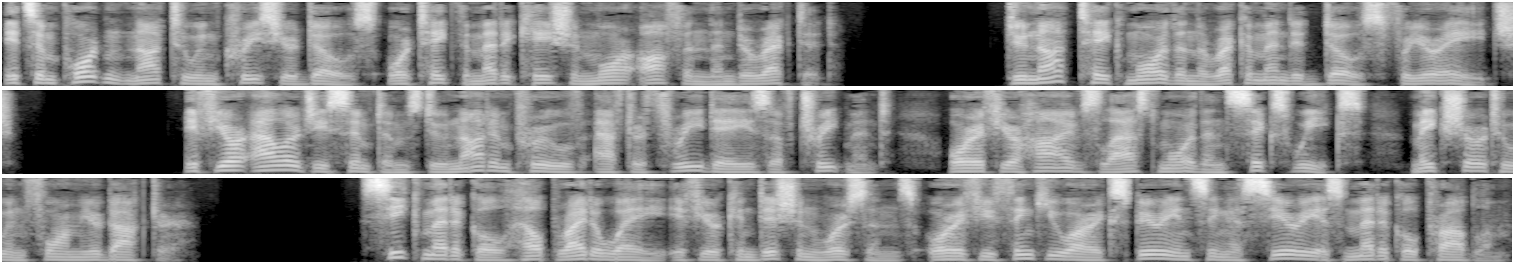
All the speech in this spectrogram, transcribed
It's important not to increase your dose or take the medication more often than directed. Do not take more than the recommended dose for your age. If your allergy symptoms do not improve after three days of treatment, or if your hives last more than six weeks, make sure to inform your doctor. Seek medical help right away if your condition worsens or if you think you are experiencing a serious medical problem,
